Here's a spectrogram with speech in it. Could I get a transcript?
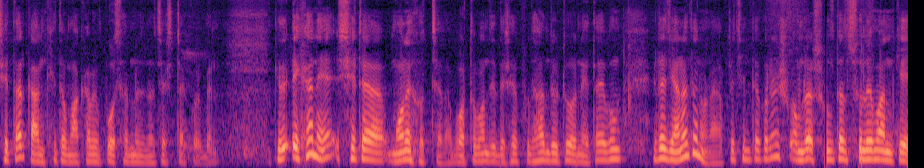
সে তার কাঙ্ক্ষিত মাকামে পৌঁছানোর জন্য চেষ্টা করবেন। কিন্তু এখানে সেটা মনে হচ্ছে না, বর্তমান যে দেশের প্রধান দুটো নেতা, এবং এটা জানাতেন না, আপনি চিন্তা করেন, আমরা সুলতান সুলেমানকে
